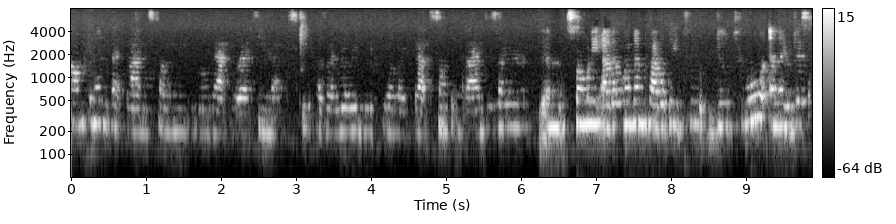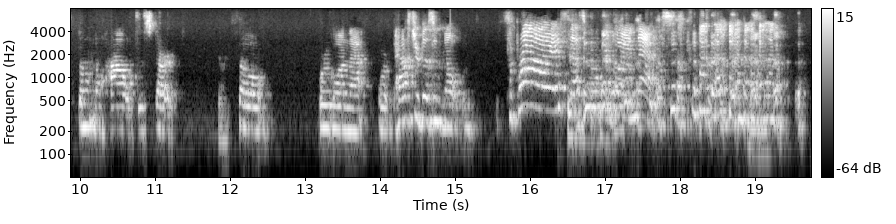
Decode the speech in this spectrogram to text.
confident that God is telling me to go that direction next because I really do feel like that's something that I desire. Yeah. And so many other women probably too, do too, and they just don't know how to start. So We're going that. Where Pastor doesn't know. Surprise! That's where we're going next.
